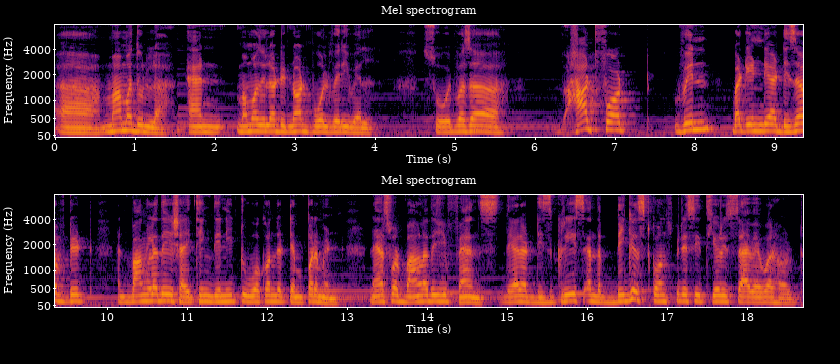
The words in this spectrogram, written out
uh, and Mahmudullah did not bowl very well. So it was a hard fought win, but India deserved it. And Bangladesh, I think they need to work on the temperament. And as for Bangladeshi fans, they are a disgrace and the biggest conspiracy theorists I've ever heard.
